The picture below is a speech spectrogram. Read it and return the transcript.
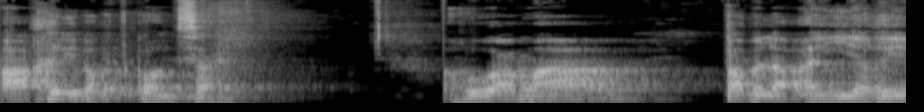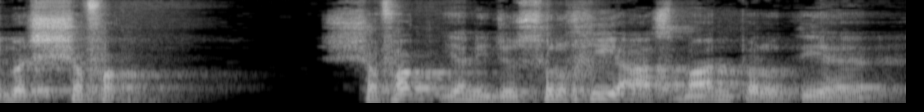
آخری وقت کون سا ہے؟ ہوا ماں قبل یغیب شفق شفق یعنی جو سرخی آسمان پر ہوتی ہے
